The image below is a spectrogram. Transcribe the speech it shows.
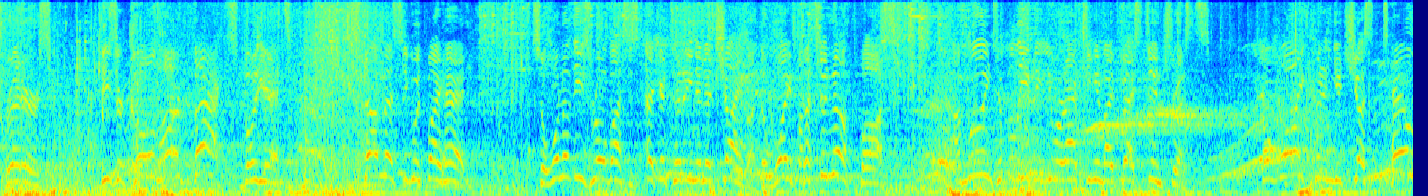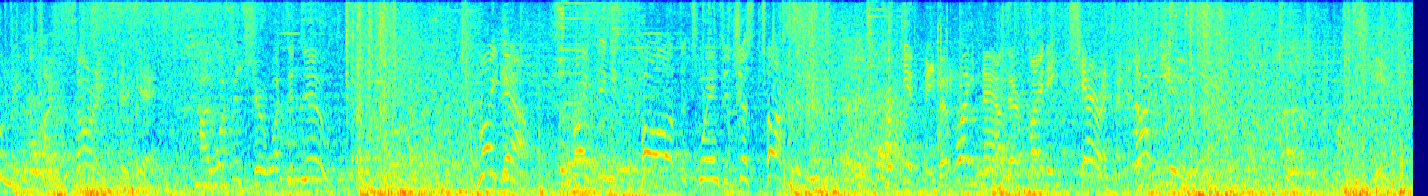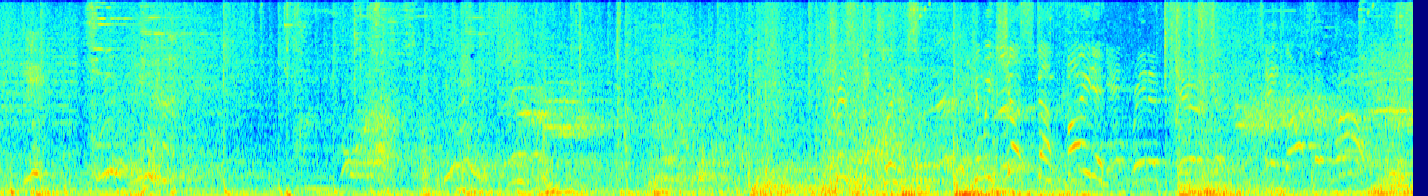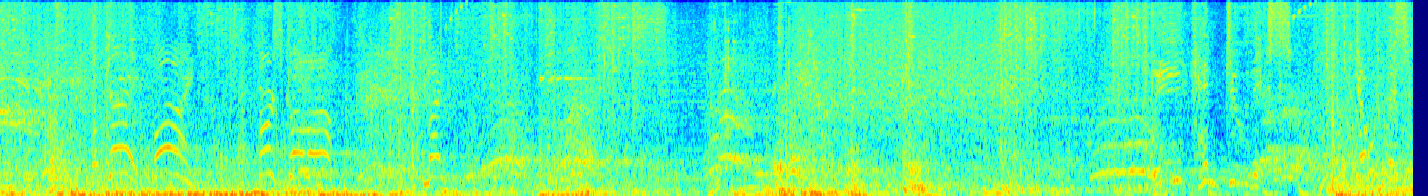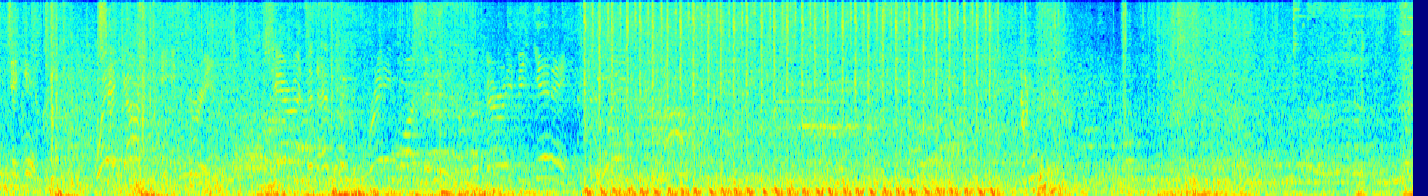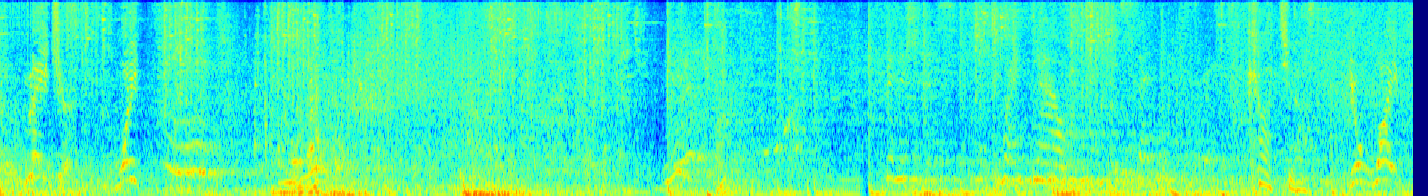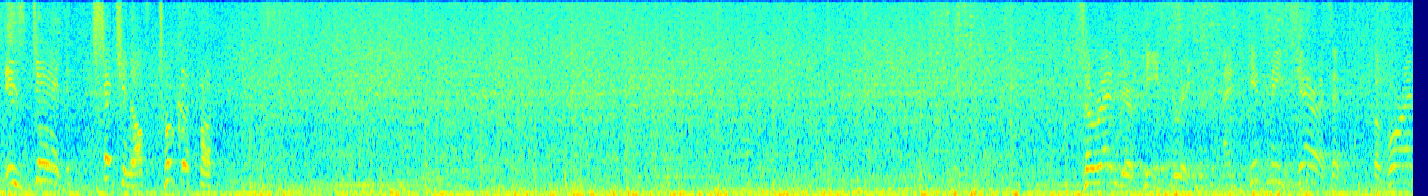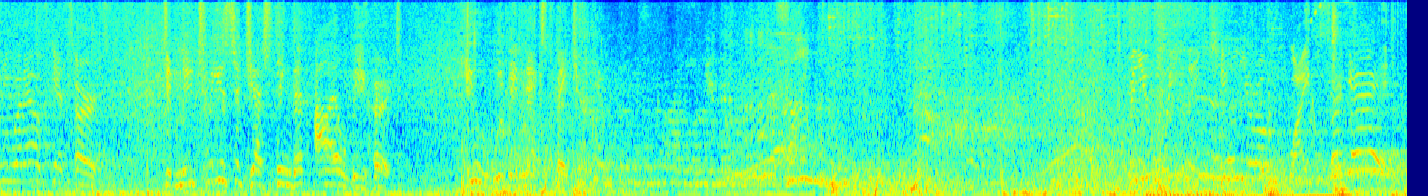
critters! These are cold hard facts, Bullet! Stop messing with my head! So one of these robots is Ekaterina Nechaeva, the wife- That's enough, boss! I'm willing to believe that you were acting in my best interests. But why couldn't you just tell me? I'm sorry, Sergei. I wasn't sure what to do. Right now! The right thing twins and just talk to me! Forgive me, but right now they're fighting Chariton, not you! Crispy critters! Can we just stop fighting? Get rid of Chariton! Take off the glove! Okay, fine! First call off! My... Can do this! Don't listen to him! Wake up, P3! Chariton has been brainwashing you from the very beginning! Major! Wait! Finish this right now. Set me free. Katya... Your wife is dead! Sechenov took her from... Surrender, P3, and give me Chariton before anyone else gets hurt! Dimitri is suggesting that I'll be hurt. You will be next, Major. Find me. Will you really kill your own wife, Sergei?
